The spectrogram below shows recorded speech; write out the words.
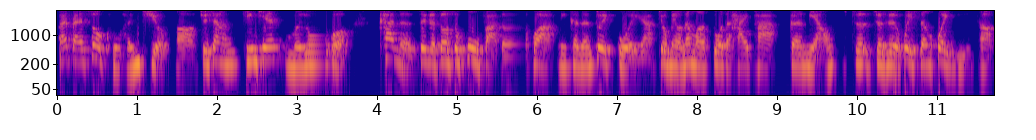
白白受苦很久啊。就像今天我们如果。看了这个都是护法的话，你可能对鬼啊就没有那么多的害怕跟苗，这就是会声会影啊。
